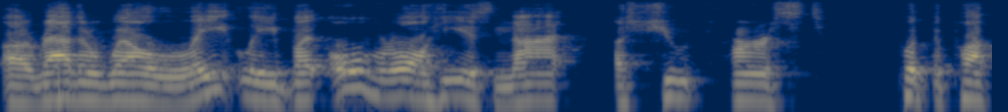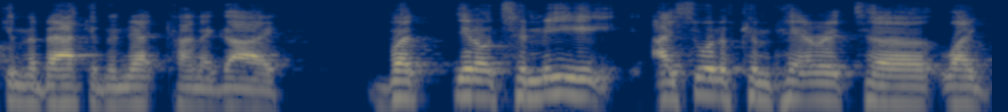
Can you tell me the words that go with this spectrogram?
uh, rather well lately, but overall, he is not a shoot first, put the puck in the back of the net kind of guy. But, you know, to me, I sort of compare it to like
